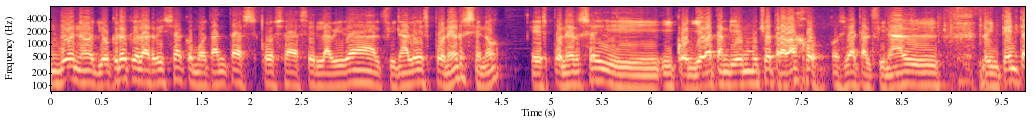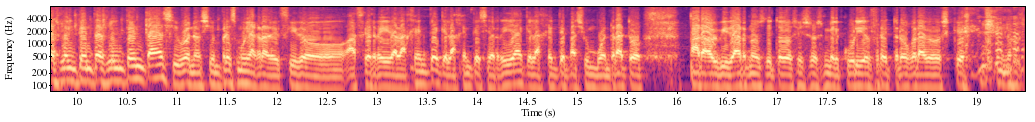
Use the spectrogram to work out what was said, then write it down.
Bueno, yo creo que la risa, como tantas cosas en la vida, al final es ponerse, ¿no? Es ponerse y, y conlleva también mucho trabajo. O sea que al final lo intentas, lo intentas, lo intentas y bueno, siempre es muy agradecido hacer reír a la gente, que la gente se ría, que la gente pase un buen rato para olvidarnos de todos esos mercurios retrógrados que, que nos-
